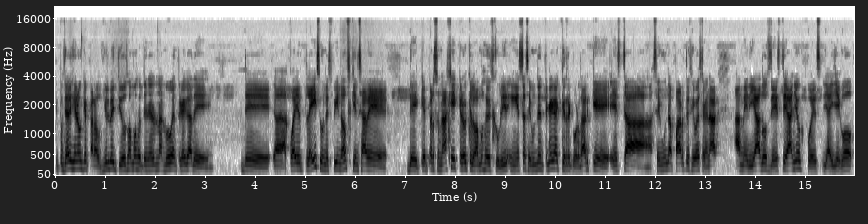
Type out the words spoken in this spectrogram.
y pues ya dijeron que para 2022 vamos a tener una nueva entrega de, de A Quiet Place, un spin-off, quién sabe de qué personaje, creo que lo vamos a descubrir en esta segunda entrega. Hay que recordar que esta segunda parte se iba a estrenar a mediados de este año, pues y ahí llegó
